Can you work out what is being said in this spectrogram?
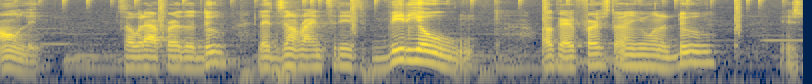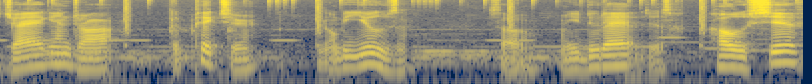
only. So without further ado, let's jump right into this video. Okay, first thing you want to do is drag and drop the picture you're gonna be using. So when you do that, just hold shift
